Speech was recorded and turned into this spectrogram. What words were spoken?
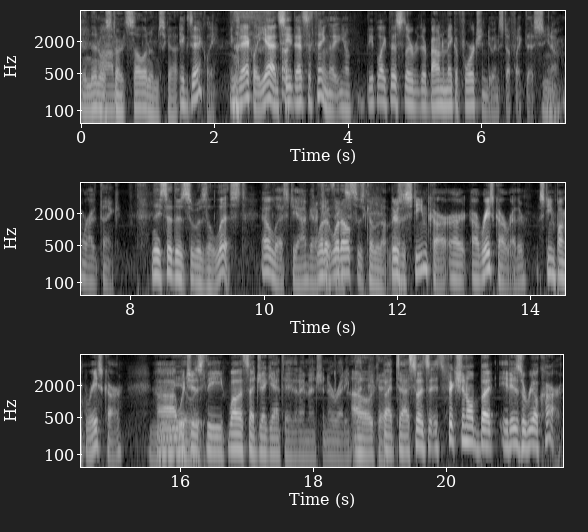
and then we'll Um, start selling them, Scott. Exactly. Exactly. Yeah. And see, that's the thing. Like, you know, people like this, they're they're bound to make a fortune doing stuff like this. You know, where I would think And they said this was a list. A list. Yeah, I've got a What what else is coming up? There's a steam car or a race car rather, a steampunk race car. Uh, which is the well, that's that Gigante that I mentioned already. But, Oh, okay. But uh, so it's it's fictional, but it is a real car.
